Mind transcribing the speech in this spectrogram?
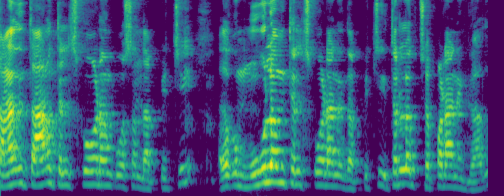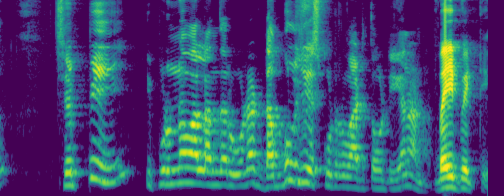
తనది తాను తెలుసుకోవడం కోసం తప్పించి అదొక మూలం తెలుసుకోవడానికి తప్పించి ఇతరులకు చెప్పడానికి కాదు. చెప్పి ఇప్పుడున్న వాళ్ళందరూ కూడా డబ్బులు చేసుకుంటారు వాటితోటి అని అన్నాడు. భయపెట్టి.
